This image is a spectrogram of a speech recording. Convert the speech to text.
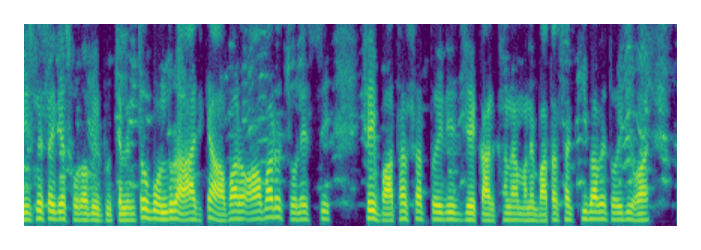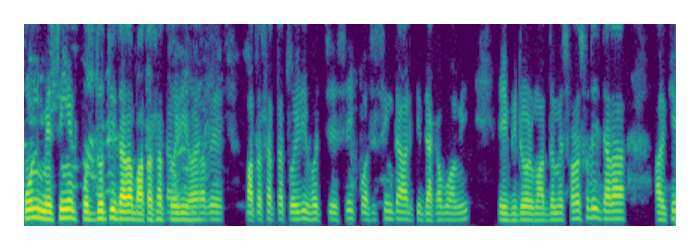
business idea Sourav YouTube channel তো বন্ধুরা, আজকে আবারও আবারও চলে এসেছি সেই বাতাসা তৈরির যে কারখানা মানে বাতাসা কীভাবে তৈরি হয়, কোন মেশিনের পদ্ধতি দ্বারা বাতাসা তৈরি হয় বাতাসারটা তৈরি হচ্ছে, সেই প্রসেসিংটা আর কি দেখাবো আমি এই ভিডিওর মাধ্যমে। সরাসরি যারা আর কি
